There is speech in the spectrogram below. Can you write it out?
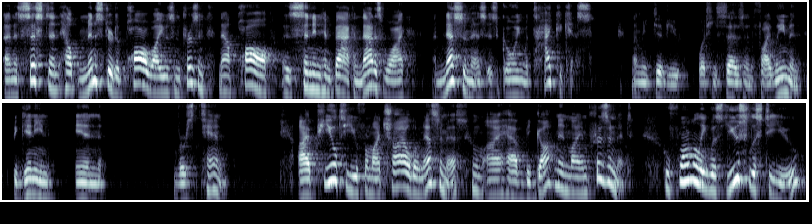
an assistant, helped minister to Paul while he was in prison. Now Paul is sending him back, and that is why Onesimus is going with Tychicus. Let me give you what he says in Philemon, beginning in verse 10. I appeal to you for my child Onesimus, whom I have begotten in my imprisonment, who formerly was useless to you,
